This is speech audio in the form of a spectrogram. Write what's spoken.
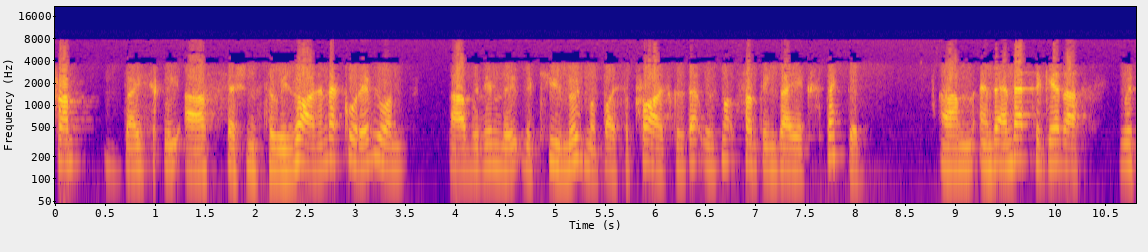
Trump basically asked Sessions to resign, and that caught everyone uh, within the, the Q movement by surprise because that was not something they expected. Um, and, and that together with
